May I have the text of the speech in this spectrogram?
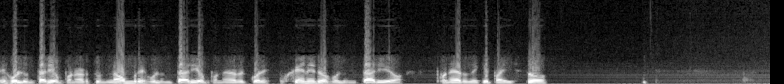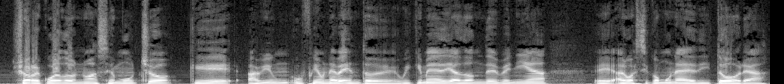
es voluntario poner tu nombre, es voluntario poner cuál es tu género, es voluntario poner de qué país sos. Yo recuerdo no hace mucho que había un, fui a un evento de Wikimedia donde venía eh, algo así como una editora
